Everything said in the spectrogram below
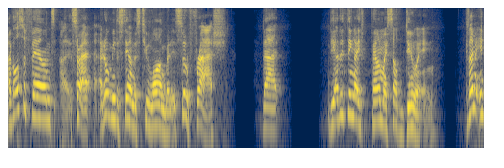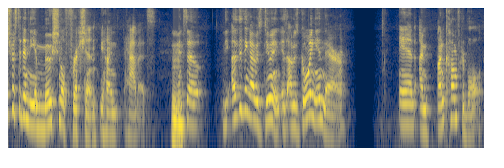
I've also found, uh, sorry, I, I don't mean to stay on this too long, but it's so fresh that the other thing I found myself doing, because I'm interested in the emotional friction behind habits. And so the other thing I was doing is I was going in there and I'm uncomfortable.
